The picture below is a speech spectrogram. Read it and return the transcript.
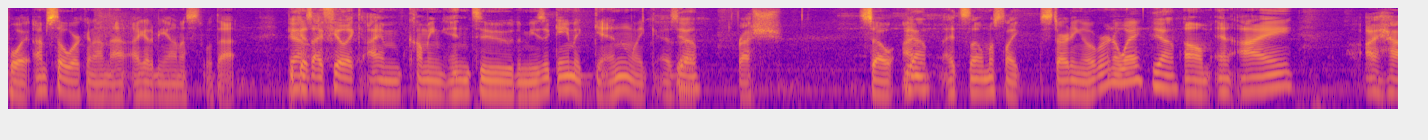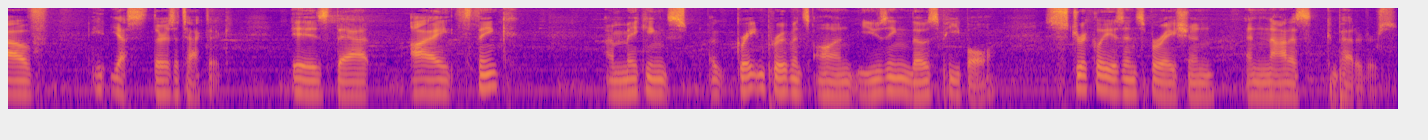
Boy, I'm still working on that. I got to be honest with that. Because Yeah. I feel like I'm coming into the music game again, like as Yeah. a fresh. So I'm, it's almost like starting over in a way. Yeah. Um, and I, I have, yes, there is a tactic, is that I think I'm making uh, great improvements on using those people strictly as inspiration and not as competitors.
